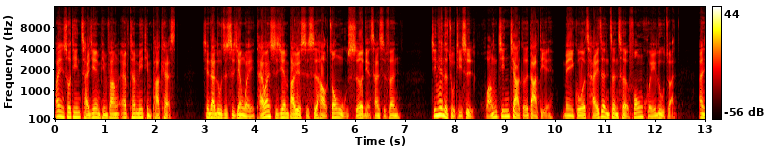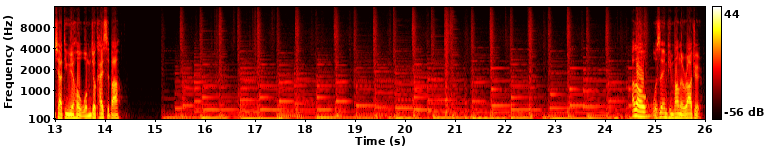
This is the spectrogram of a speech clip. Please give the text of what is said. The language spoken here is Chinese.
欢迎收听财经平方 After Meeting Podcast。现在录制时间为台湾时间八月十四号中午十二点三十分。今天的主题是黄金价格大跌，美国财政政策峰回路转。按下订阅后，我们就开始吧。Hello，我是 N 平方的 Roger。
